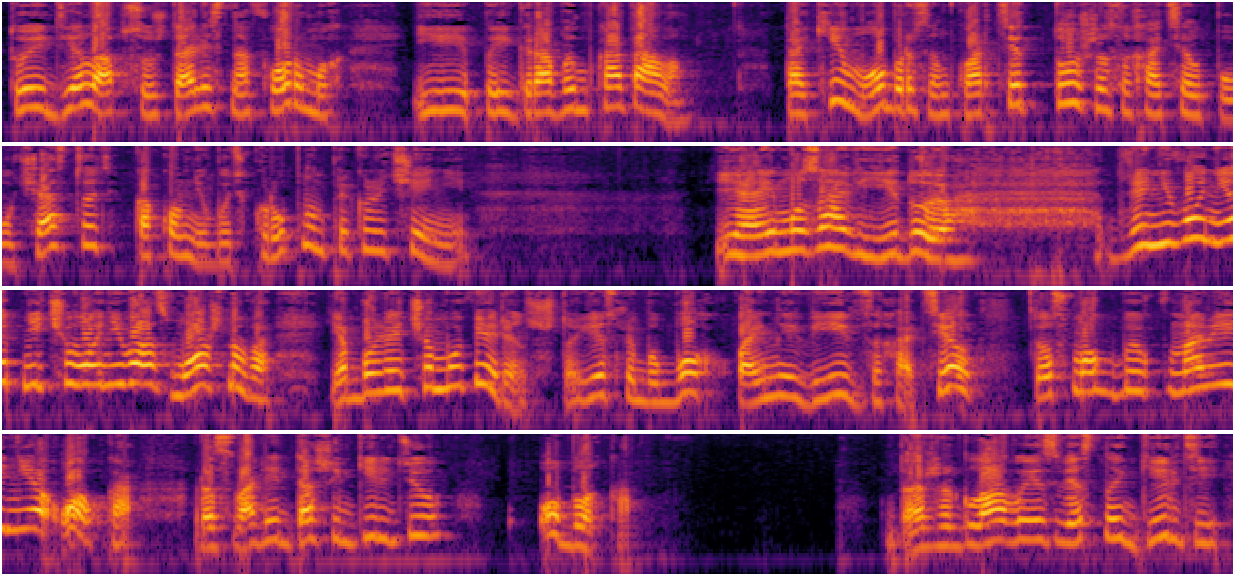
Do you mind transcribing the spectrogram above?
то и дело обсуждались на форумах и по игровым каналам. Таким образом, квартет тоже захотел поучаствовать в каком-нибудь крупном приключении. Я ему завидую. Для него нет ничего невозможного. Я более чем уверен, что если бы бог войны Виит захотел, то смог бы в мгновение ока развалить даже гильдию облака. Даже главы известных гильдий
